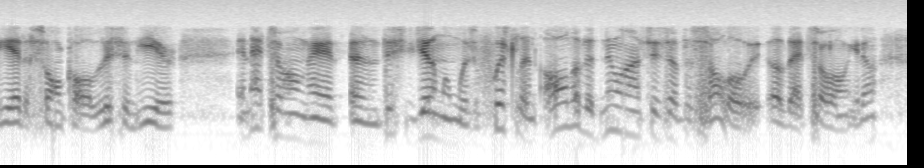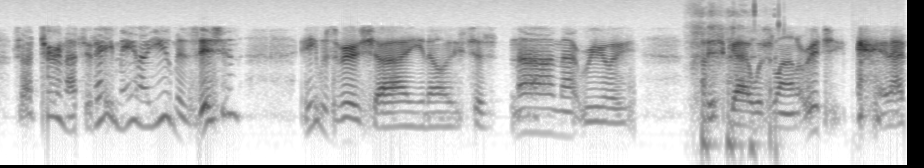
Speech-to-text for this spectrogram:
he had a song called "Listen Here." And that song had, and this gentleman was whistling all of the nuances of the solo of that song, you know. So I turned, I said, "Hey, man, are you a musician?" He was very shy, you know. He says, "Nah, not really." This guy was Lionel Richie, and I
